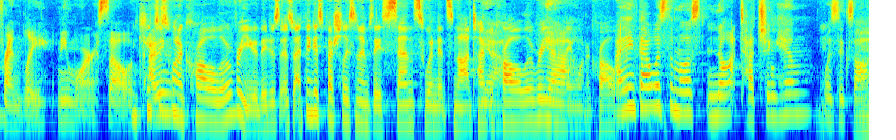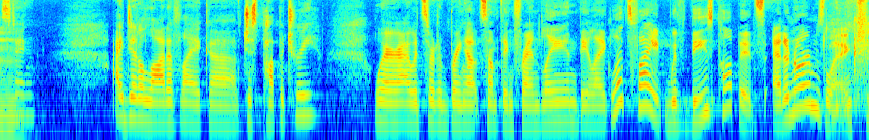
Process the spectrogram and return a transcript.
friendly anymore. So and kids I just want to crawl all over you. They just, I think, especially sometimes they sense when it's not time yeah. to crawl all over you, yeah. and they want to crawl. I think that was the most. Not touching him was exhausting. Mm. I did a lot of like uh, just puppetry, where I would sort of bring out something friendly and be like, "Let's fight with these puppets at an arm's length."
